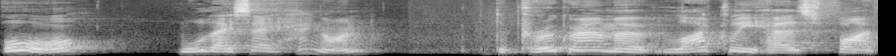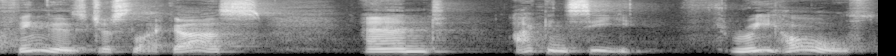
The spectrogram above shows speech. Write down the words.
Or will they say, hang on, the programmer likely has five fingers just like us, and I can see three holes.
